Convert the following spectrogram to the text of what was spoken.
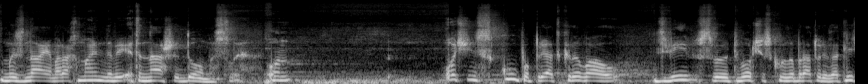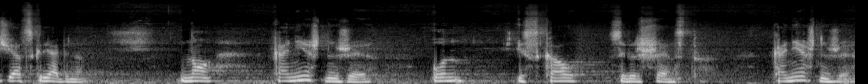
мы знаем о Рахманинове, это наши домыслы. Он очень скупо приоткрывал дверь в свою творческую лабораторию, в отличие от Скрябина. Но, конечно же, он искал совершенство. Конечно же,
